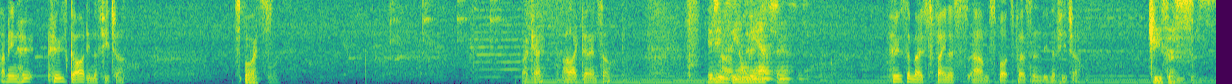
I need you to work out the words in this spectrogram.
I mean, who who's God in the future? Sports. Okay, I like that answer. It is the only answer. Who's the most famous um, sports person in the future? Jesus.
